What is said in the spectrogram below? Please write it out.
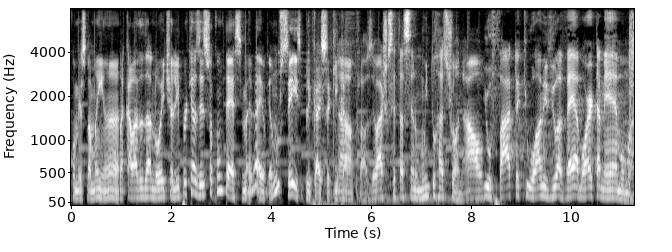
começo da manhã, na calada da noite ali, porque às vezes isso acontece. Mas, velho, eu não sei explicar isso aqui, cara. Não, Klaus, eu acho que você tá sendo muito racional. E o fato é que o homem viu a véia morta mesmo, mano.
